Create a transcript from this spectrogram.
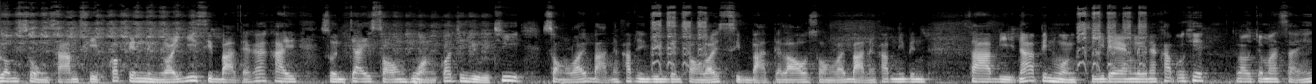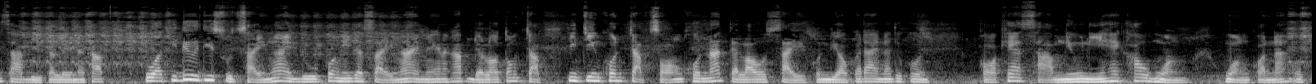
รวมส่ง 30 ก็เป็น 120 บาท แต่ถ้าใครสนใจ 2 ห่วงก็จะอยู่ที่ 200 บาทนะครับ จริงๆ เป็น 210 บาท แต่เราเอา200 บาทนะครับ นี่เป็นซาบีนะ เป็นห่วงสีแดงเลยนะครับ โอเค เราจะมาใส่ให้ซาบีกันเลยนะครับ ตัวที่ดื้อที่สุดใส่ง่ายดูพวกนี้จะใส่ง่ายไหมนะครับ เดี๋ยวเราต้องจับจริง ๆ คนจับ 2 คนนะแต่เราใส่คนเดียวก็ได้นะทุกคนขอแค่ 3 นิ้วนี้ให้เข้าห่วงห่วงก่อนนะโอเค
